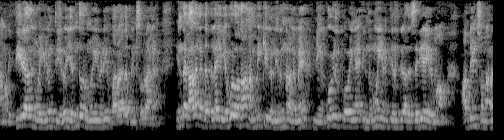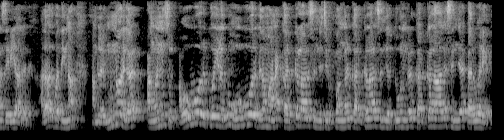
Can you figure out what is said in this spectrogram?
நமக்கு தீராத நோய்களும் தீரும். எந்த ஒரு நோயினுடையும் வராது அப்படின்னு சொல்கிறாங்க இந்த காலகட்டத்தில் எவ்வளோதான் நம்பிக்கைகள் இருந்தாலுமே நீங்கள் கோயிலுக்கு போவீங்க இந்த நோய் எனக்கு இருக்குது அது சரியாயிருமா? அப்படின்னு சொன்னாலும் சரியாகாது. அதாவது பார்த்தீங்கன்னா நம்மளுடைய முன்னோர்கள் அங்கே வந்து சொல் ஒவ்வொரு கோயிலுக்கும் ஒவ்வொரு விதமான கற்களால் செஞ்ச சிற்பங்கள் கற்களால் செஞ்ச தூண்கள் கற்களாக செஞ்ச கருவறைகள்.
